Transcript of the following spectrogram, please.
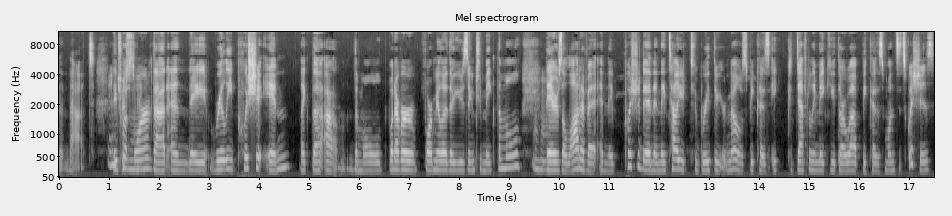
than that. They put more of that and they really push it in like the um the mold whatever formula they're using to make the mold Mm-hmm. there's a lot of it and they push it in and they tell you to breathe through your nose because it could definitely make you throw up because once it squishes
